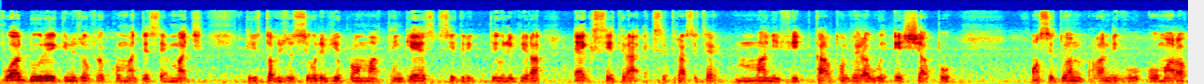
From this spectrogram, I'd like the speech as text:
voix dorées qui nous ont fait commenter ces matchs. Christophe José, Olivier Pron, Martin Guez, Cédric de Oliveira, etc. etc. C'était magnifique. Carton vert à vous et chapeau. On se donne rendez-vous au Maroc.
